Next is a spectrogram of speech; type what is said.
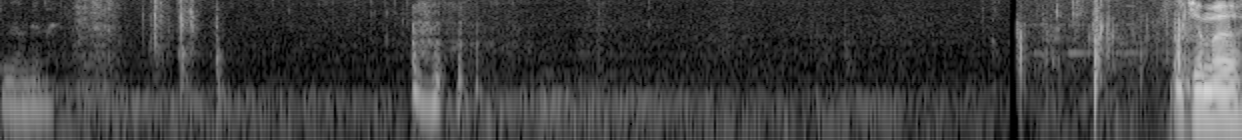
I na mnie. daj. Idziemy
